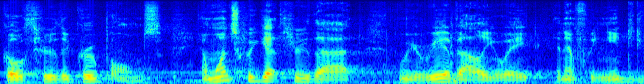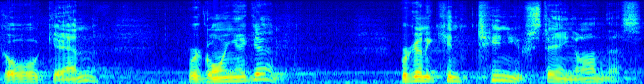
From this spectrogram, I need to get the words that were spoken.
go through the group homes. And once we get through that, we reevaluate, and if we need to go again, we're going again. We're going to continue staying on this.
